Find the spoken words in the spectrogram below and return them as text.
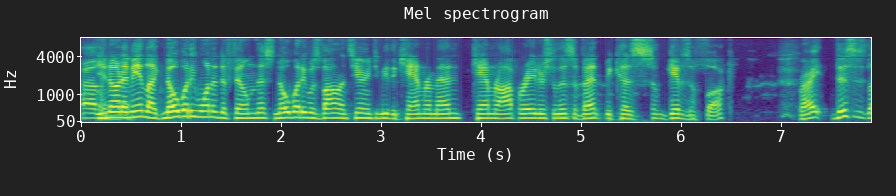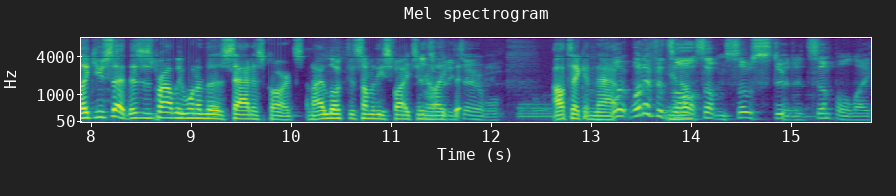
You don't know what I mean? Like nobody wanted to film this. Nobody was volunteering to be the cameramen, camera operators for this event because who gives a fuck. Right? This is like you said, this is probably one of the saddest cards. And I looked at some of these fights and It's you're like, terrible. I'll take a nap. What, what if it's all know? something so stupid and simple like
